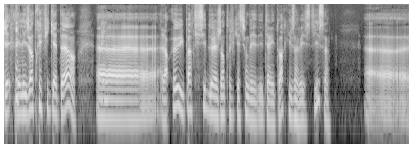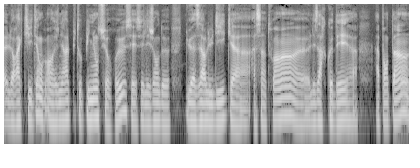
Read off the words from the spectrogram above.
il, y a, il, y a, les gentrificateurs. Euh, alors eux, ils participent de la gentrification des, des territoires qu'ils investissent. Euh, leur activité en, en, général plutôt pignon sur rue, c'est les gens de, du hasard ludique à, à Saint-Ouen, euh, les arcodés à, à Pantin,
